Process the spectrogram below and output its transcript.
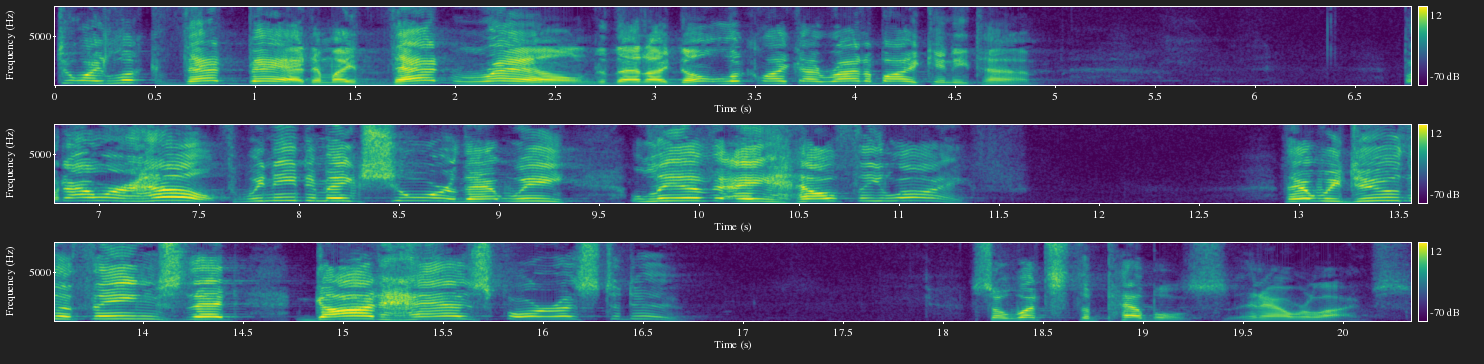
Do I look that bad? Am I that round that I don't look like I ride a bike anytime? But our health, we need to make sure that we live a healthy life. That we do the things that God has for us to do. So, what's the pebbles in our lives?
